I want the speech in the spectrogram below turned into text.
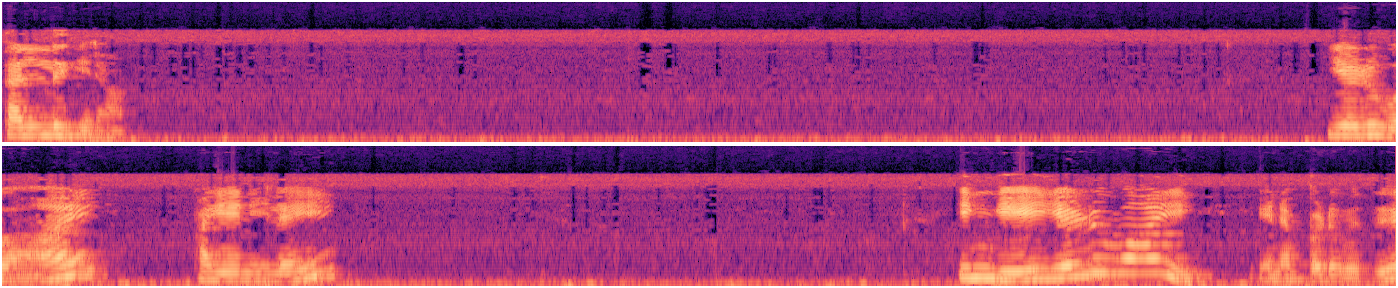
தள்ளுகிறான். எழுவாய் பயனிலை. இங்கே எழுவாய். எனப்படுவது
